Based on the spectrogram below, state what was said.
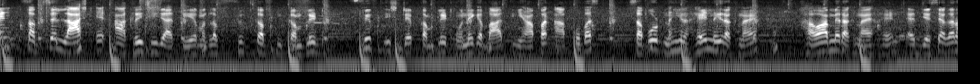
एंड सबसे लास्ट एक आखिरी चीज़ आती है मतलब fifth complete fifth step complete होने के बाद यहाँ पर आपको बस सपोर्ट नहीं हैंड नहीं रखना है, हवा में रखना है हैंड जैसे अगर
